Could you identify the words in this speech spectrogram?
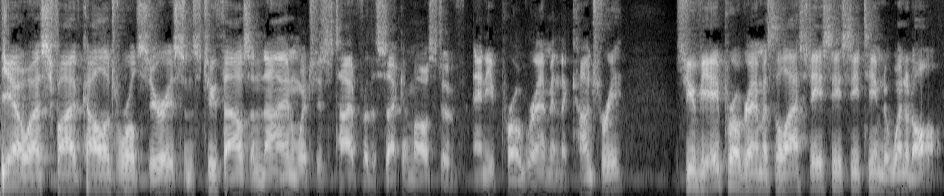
Yeah, Wes, five College World Series since 2009, which is tied for the second most of any program in the country. This UVA program is the last ACC team to win it all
